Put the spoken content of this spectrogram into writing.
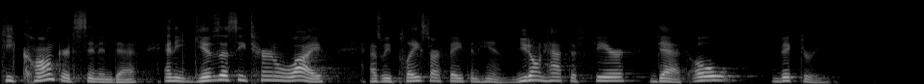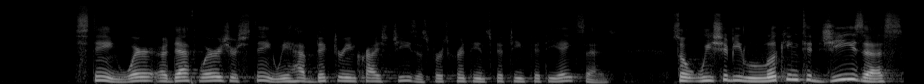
he conquered sin and death, and he gives us eternal life as we place our faith in him. You don't have to fear death. Oh, victory. Sting, where uh, death, where is your sting? We have victory in Christ Jesus, 1 Corinthians 15 58 says. So we should be looking to Jesus,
